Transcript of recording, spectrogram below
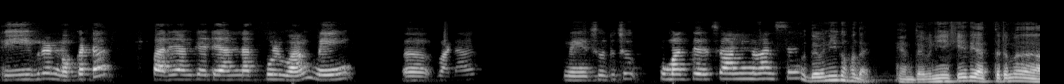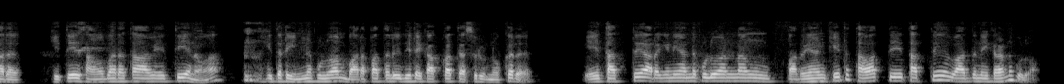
තීව්‍ර නොකොට පරයන්කයට යන්නත් පුළුවන් මේ වඩා මේ සුදුසු කුමන්ත ස්වාමීන් වහන්සේ දෙවෙනි එක හොඳයි. يعني දෙවෙනි එකේදී ඇත්තටම අර හිතේ සමබරතාවයේ තියෙනවා. හිතට ඉන්න පුළුවන් බරපතල විදිහට එකක්වත් ඇසුරු නොකර ඒ தත්ත්වය අරගෙන යන්න පුළුවන් නම් පරයන්කේට තවත් ඒ தත්ත්වය වර්ධනය කරන්න පුළුවන්.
